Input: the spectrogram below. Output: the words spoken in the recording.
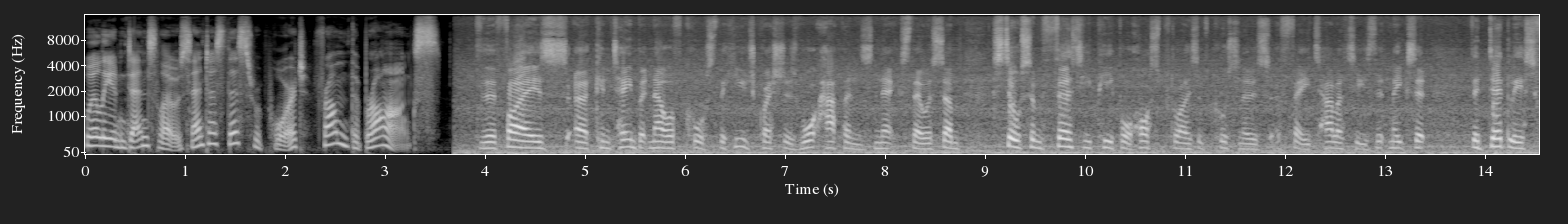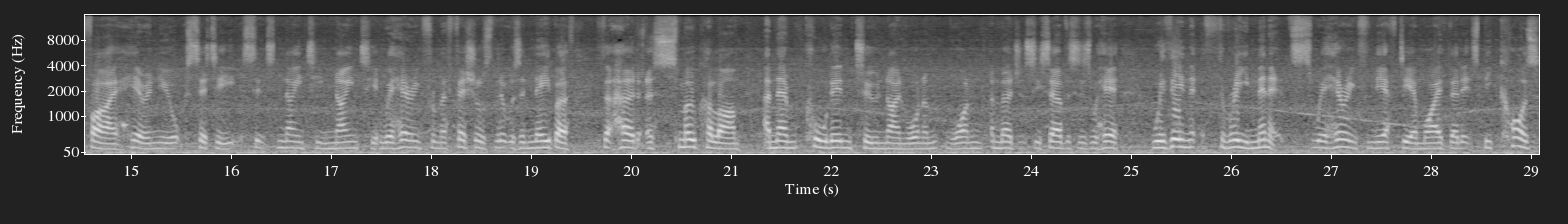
William Denslow sent us this report from the Bronx. The fire is uh, contained, but now, of course, the huge question is what happens next. There were some, still some 30 people hospitalized, of course, those fatalities. That makes it the deadliest fire here in New York City since 1990. We're hearing from officials that it was a neighbour that heard a smoke alarm and then called into 911 emergency services. We're here within three minutes. We're hearing from the FDNY that it's because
